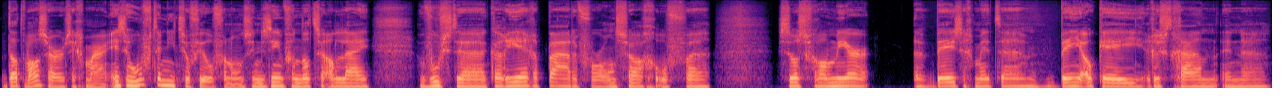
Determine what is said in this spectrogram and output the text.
dat was er, zeg maar. En ze hoefde niet zoveel van ons. In de zin van dat ze allerlei woeste carrièrepaden voor ons zag. Of uh, ze was vooral meer uh, bezig met: uh, ben je oké, okay, rustig aan. En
